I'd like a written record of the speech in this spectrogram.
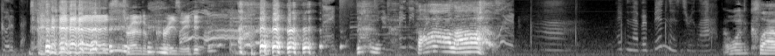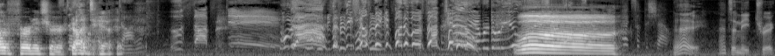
good at that? it's driving him crazy. Thanks. You just made me Fall off. I've never been this relaxed. I want cloud furniture. God damn it. Usopp sting! Ah, the seashell's making fun of Usopp too! Ever do to you? Whoa. Hey, that's a neat trick.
